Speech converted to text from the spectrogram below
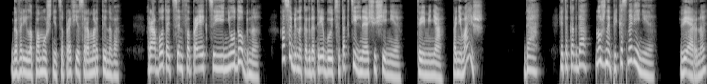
— говорила помощница профессора Мартынова, «работать с инфопроекцией неудобно, особенно когда требуются тактильные ощущения. Ты меня понимаешь?» «Да, это когда нужны прикосновения». «Верно.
